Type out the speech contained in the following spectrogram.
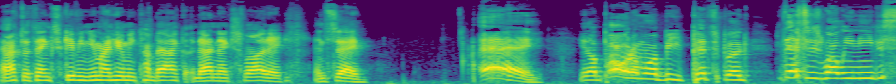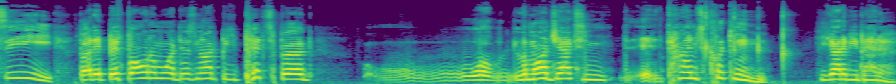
after Thanksgiving, you might hear me come back that next Friday and say, hey, you know, Baltimore beat Pittsburgh. This is what we need to see. But if, if Baltimore does not beat Pittsburgh, well, Lamar Jackson, eh, time's clicking. You got to be better.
